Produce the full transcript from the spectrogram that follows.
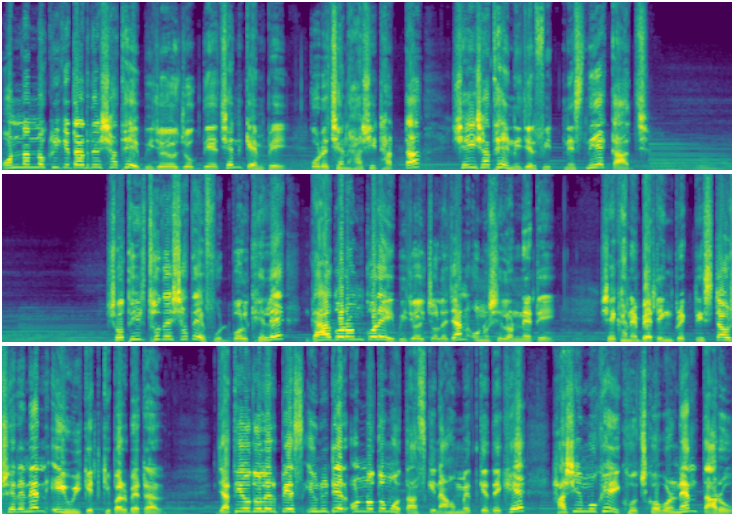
অন্যান্য ক্রিকেটারদের সাথে বিজয়ও যোগ দিয়েছেন ক্যাম্পে। করেছেন হাসি ঠাট্টা, সেই সাথে নিজের ফিটনেস নিয়ে কাজ। সতীর্থদের সাথে ফুটবল খেলে গা গরম করেই বিজয় চলে যান অনুশীলন নেটে। সেখানে ব্যাটিং প্র্যাকটিসটাও সেরে নেন এই উইকেট কিপার ব্যাটার। জাতীয় দলের পেস ইউনিটের অন্যতম তাসকিন আহমেদকে দেখে হাসি মুখেই খোঁজ খবর নেন তারও।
